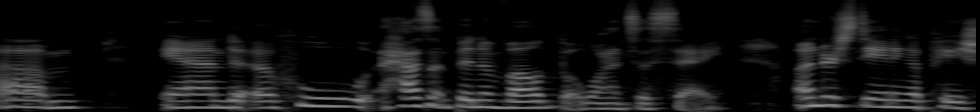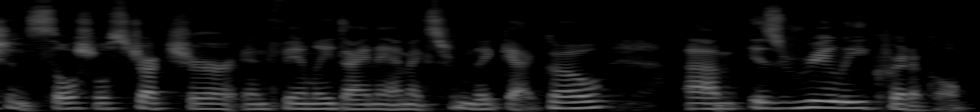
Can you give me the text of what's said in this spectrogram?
Um, and uh, who hasn't been involved but wants a say. Understanding a patient's social structure and family dynamics from the get go um, is really critical.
